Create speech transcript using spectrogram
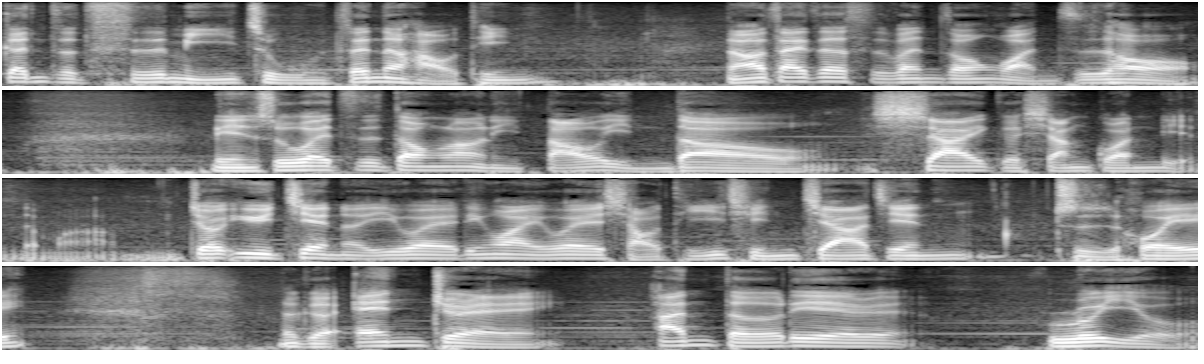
跟着痴迷住，真的好听。然后在这十分钟完之后，脸书会自动让你导引到下一个相关联的嘛，就遇见了一位另外一位小提琴家兼指挥，那个 Andre 安德烈 Rio，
